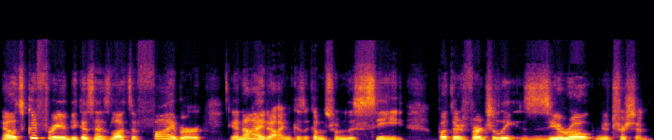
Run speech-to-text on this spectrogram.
Now, it's good for you because it has lots of fiber and iodine because it comes from the sea, but there's virtually zero nutrition.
